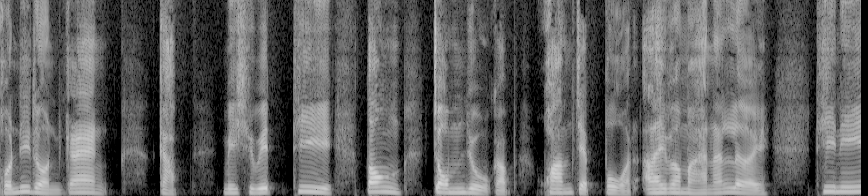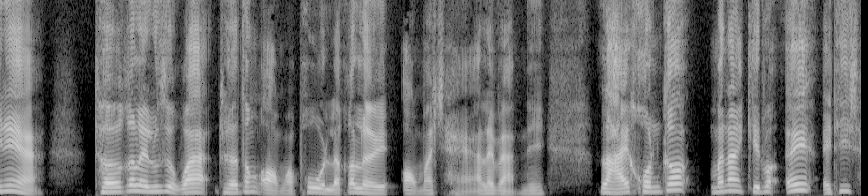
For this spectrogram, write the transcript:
คนที่โดนแกล้งกลับมีชีวิตที่ต้องจมอยู่กับความเจ็บปวดอะไรประมาณนั้นเลย ทีนี้เนี่ย เธอก็เลยรู้สึกว่าเธอต้องออกมาพูดแล้วก็เลยออกมาแฉอะไรแบบนี้ หลายคนก็มานั่งคิดว่าเอ๊ะไอ้ที่แฉ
